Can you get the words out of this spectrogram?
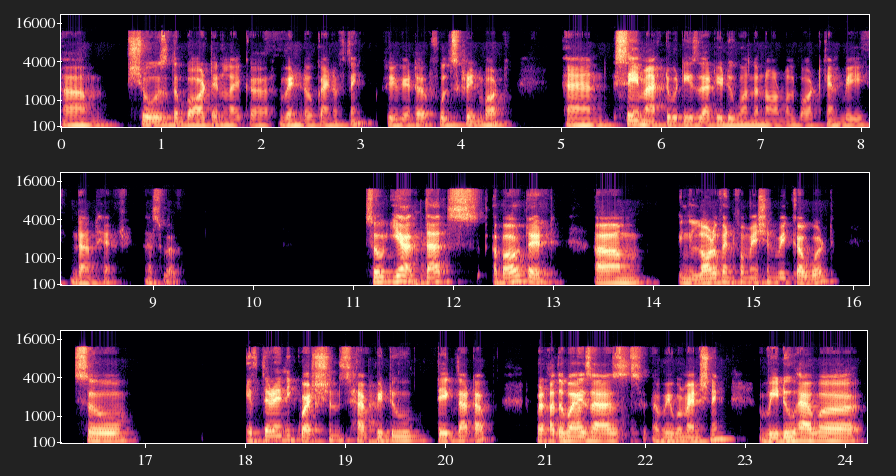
um, shows the bot in like a window kind of thing. So you get a full screen bot and same activities that you do on the normal bot can be done here as well. So yeah, that's about it. Um, a lot of information we covered. So if there are any questions, happy to take that up. But otherwise, as we were mentioning, we do have a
